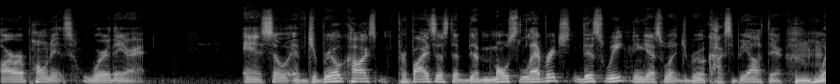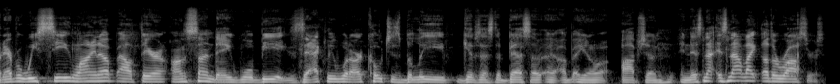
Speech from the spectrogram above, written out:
our opponents where they are at. And so if Jabril Cox provides us the, the most leverage this week, then guess what? Jabril Cox will be out there. Whatever we see line up out there on Sunday will be exactly what our coaches believe gives us the best uh, uh, you know option. And it's not it's not like other rosters.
